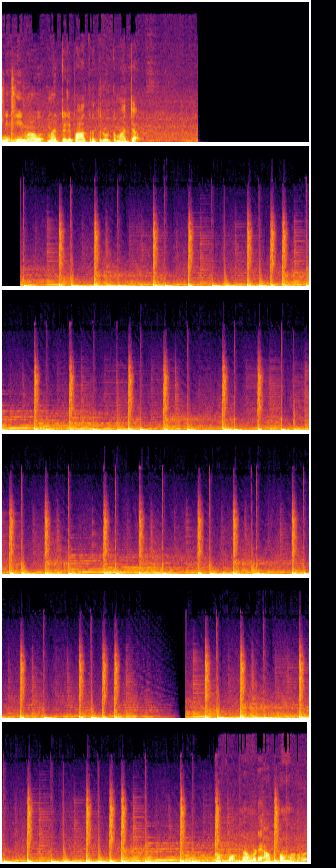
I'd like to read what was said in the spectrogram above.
ഇനി ഈ മാവ് മറ്റൊരു പാത്രത്തിലോട്ട് മാറ്റാം. അപ്പോൾ നമ്മുടെ അപ്പം മാവ്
